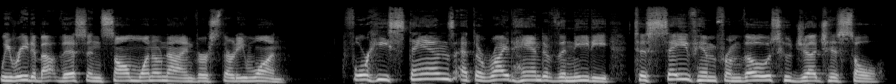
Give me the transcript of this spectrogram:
We read about this in Psalm 109, verse 31. For he stands at the right hand of the needy to save him from those who judge his soul.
